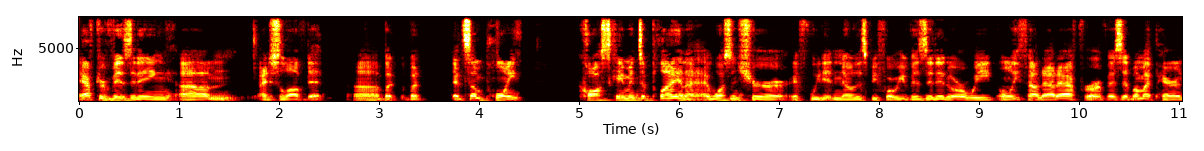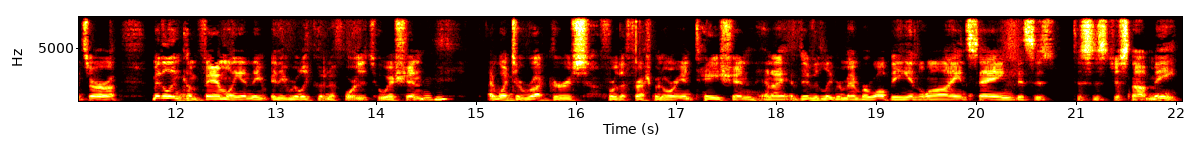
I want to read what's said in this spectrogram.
After visiting, um, I just loved it. Uh, but but at some point, cost came into play, and I, I, wasn't sure if we didn't know this before we visited or we only found out after our visit. But my parents are a middle income family, and they they really couldn't afford the tuition. Mm-hmm. I went to Rutgers for the freshman orientation, and I vividly remember while being in line saying, "This is this is just not me."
